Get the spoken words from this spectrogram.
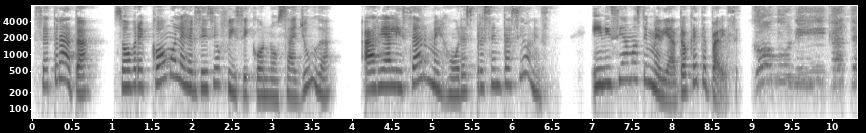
Se trata sobre cómo el ejercicio físico nos ayuda a realizar mejores presentaciones. Iniciamos de inmediato, ¿qué te parece? Comunícate.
